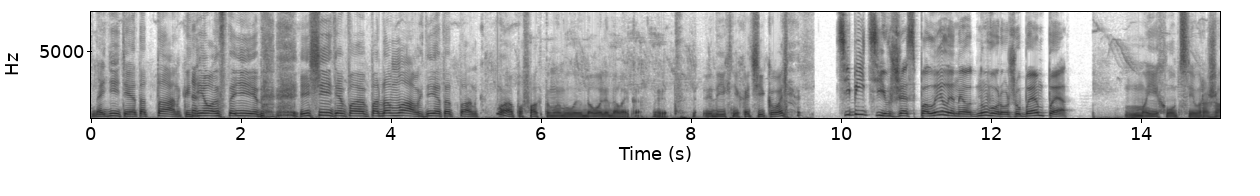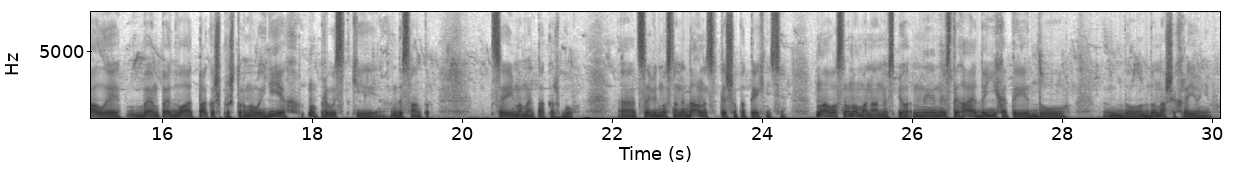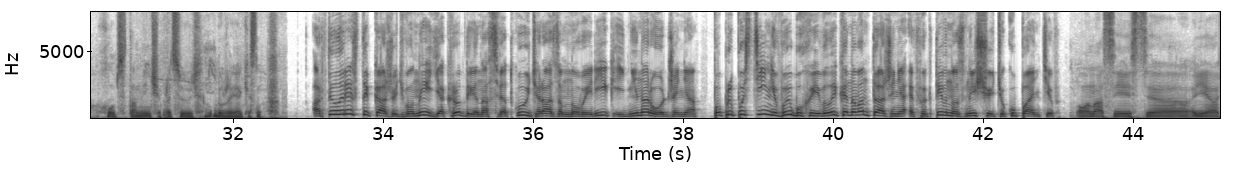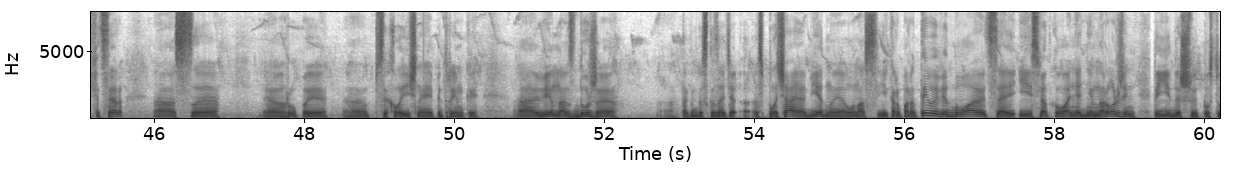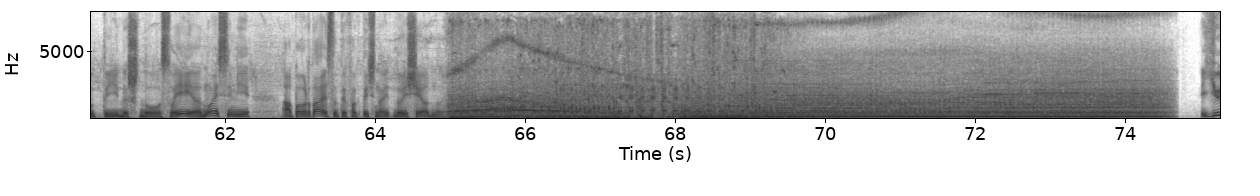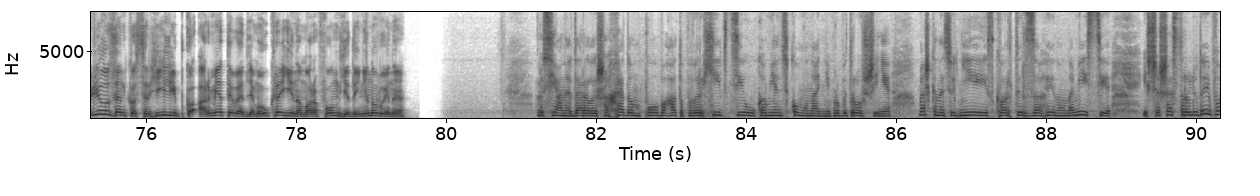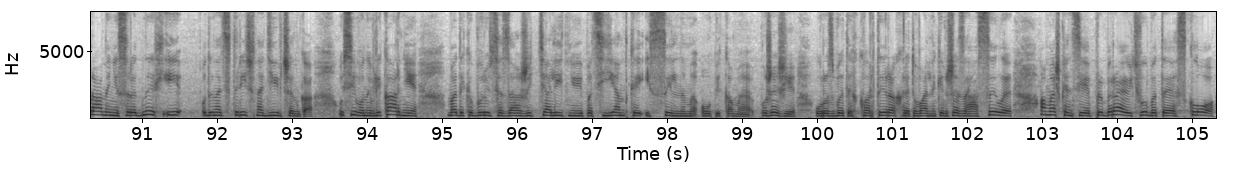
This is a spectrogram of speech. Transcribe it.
Найдите этот танк, где он стоит? Ищите по, по домам, где этот танк. Ну а по факту ми були доволі далеко від, від їхніх очікувань. Ці бійці вже спалили не одну ворожу БМП. Мої хлопці вражали БМП-2 також при штурмових діях, ну, при висадці десанту. Цей момент також був. Е, Це відносно недавно, це те, що по техніці. Ну а в основному вона не, вспіга- не, не встигає доїхати до, до, до наших районів. Хлопці там інші працюють дуже якісно. Артилеристи кажуть, вони, як родина, святкують разом Новий рік і дні народження. Попри постійні вибухи і велике навантаження, ефективно знищують окупантів. У нас є, е, є офіцер е, з е, групи психологічної підтримки. Він нас дуже, так би сказати, сплачає, об'єднує. У нас і корпоративи відбуваються, і святкування днів народжень. Ти їдеш в ти їдеш до своєї одної сім'ї, а повертаєшся ти фактично до ще одної. Юрій Лозенко, Сергій Ліпко, Армія ТВ для Ми Україна. Марафон. Єдині новини. Росіяни вдарили шахедом по багатоповерхівці у Кам'янському на Дніпропетровщині. Мешканець однієї з квартир загинув на місці. І ще шестеро людей поранені, серед них і 11-річна дівчинка. Усі вони в лікарні. Медики борються за життя літньої пацієнтки із сильними опіками. Пожежі у розбитих квартирах рятувальники вже загасили, а мешканці прибирають вибите скло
